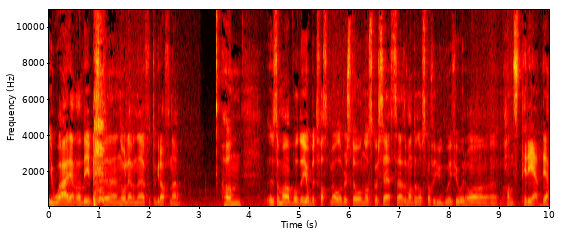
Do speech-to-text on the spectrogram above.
jo er en av de beste nålevende fotografene Han eh, som har både jobbet fast med Oliver Stone og Scorsese, som vant en Oscar for Hugo i fjor, og eh, hans tredje,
